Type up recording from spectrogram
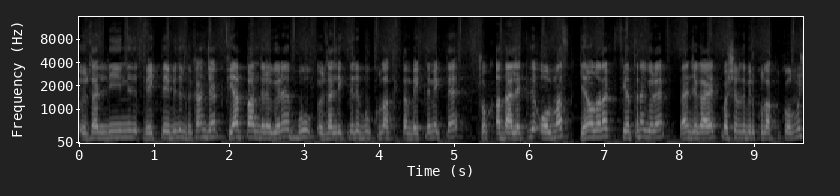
özelliğini bekleyebilirdik ancak fiyat bandına göre bu özellikleri bu kulaklıktan beklemek de çok adaletli olmaz. Genel olarak fiyatına göre bence gayet başarılı bir kulaklık olmuş.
